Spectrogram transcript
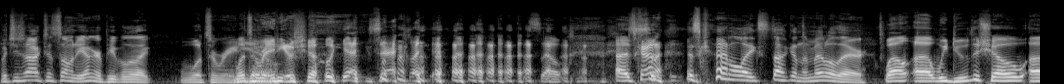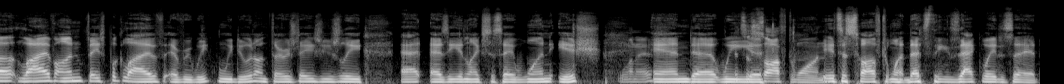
But you talk to some of the younger people, they're like, "What's a radio?" What's a radio show? yeah, exactly. so, uh, It's kind of it's kind of like stuck in the middle there. Well, uh, we do the show uh, live on Facebook Live every week. When we do it on Thursdays, usually at, as Ian likes to say, one ish. One-ish. And uh, we It's a uh, soft one. It's a soft one. That's the exact way to say it.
